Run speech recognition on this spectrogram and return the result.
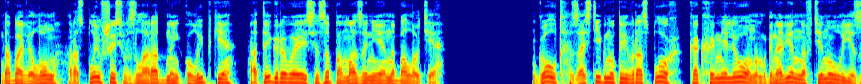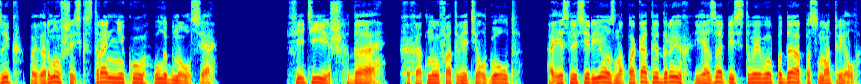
добавил он, расплывшись в злорадной улыбке, отыгрываясь за помазание на болоте. Голд, застигнутый врасплох, как хамелеон, мгновенно втянул язык, повернувшись к страннику, улыбнулся. «Фетиш, да», — хохотнув, ответил Голд. «А если серьезно, пока ты дрых, я запись твоего ПДА посмотрел»,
